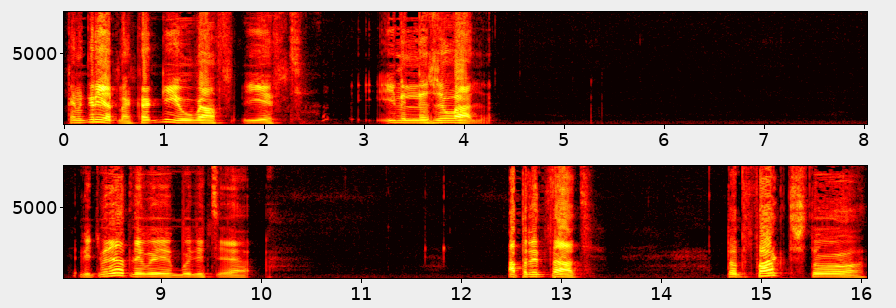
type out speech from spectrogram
конкретно, какие у вас есть именно желания? Ведь вряд ли вы будете отрицать тот факт, что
